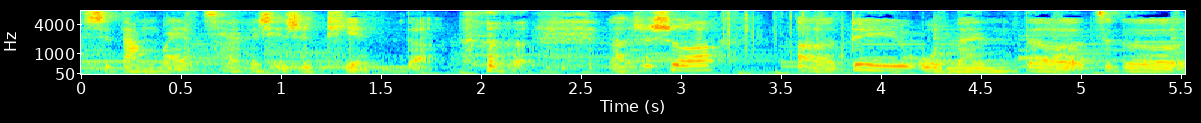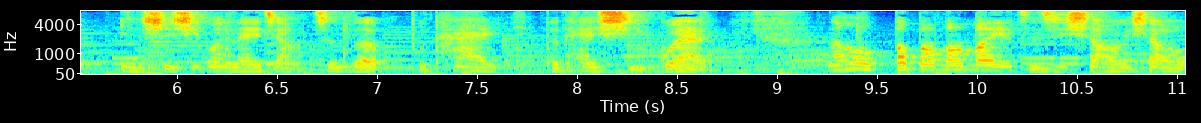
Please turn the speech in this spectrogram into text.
是当晚餐，而且是甜的。老实说，呃，对于我们的这个饮食习惯来讲，真的不太不太习惯。然后爸爸妈妈也只是笑一笑，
